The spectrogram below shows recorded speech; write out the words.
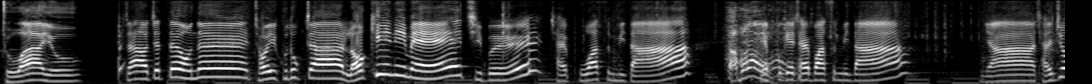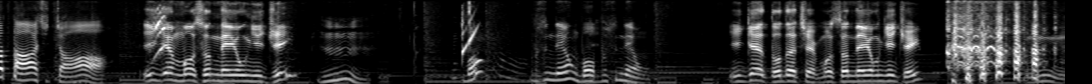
좋아요 자 어쨌든 오늘 저희 구독자 럭키님의 집을 잘 보았습니다 예쁘게 잘 보았습니다 야 잘 지었다 진짜 이게 무슨 내용이지? 음 뭐? 무슨 내용? 뭐 무슨 내용? 이게 도대체 무슨 내용이지? 음,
